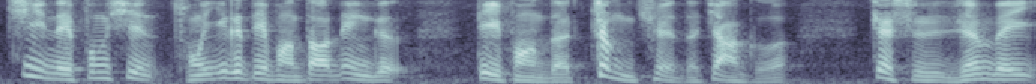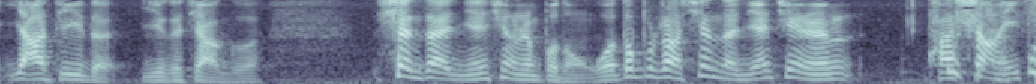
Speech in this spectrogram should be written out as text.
寄那封信从一个地方到另一个地方的正确的价格，这是人为压低的一个价格。现在年轻人不懂，我都不知道现在年轻人他上一次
